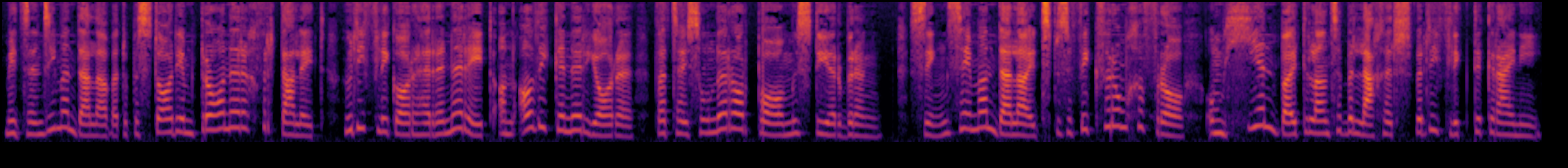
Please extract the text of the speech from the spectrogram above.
met Zinzi Mandela wat op 'n stadium tranerig vertel het hoe die fliek haar herinner het aan al die kinderjare wat sy sonder haar pa moes deurbring. Singh sê Mandela het spesifiek vir hom gevra om geen buitelandse beleggers vir die fliek te kry nie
